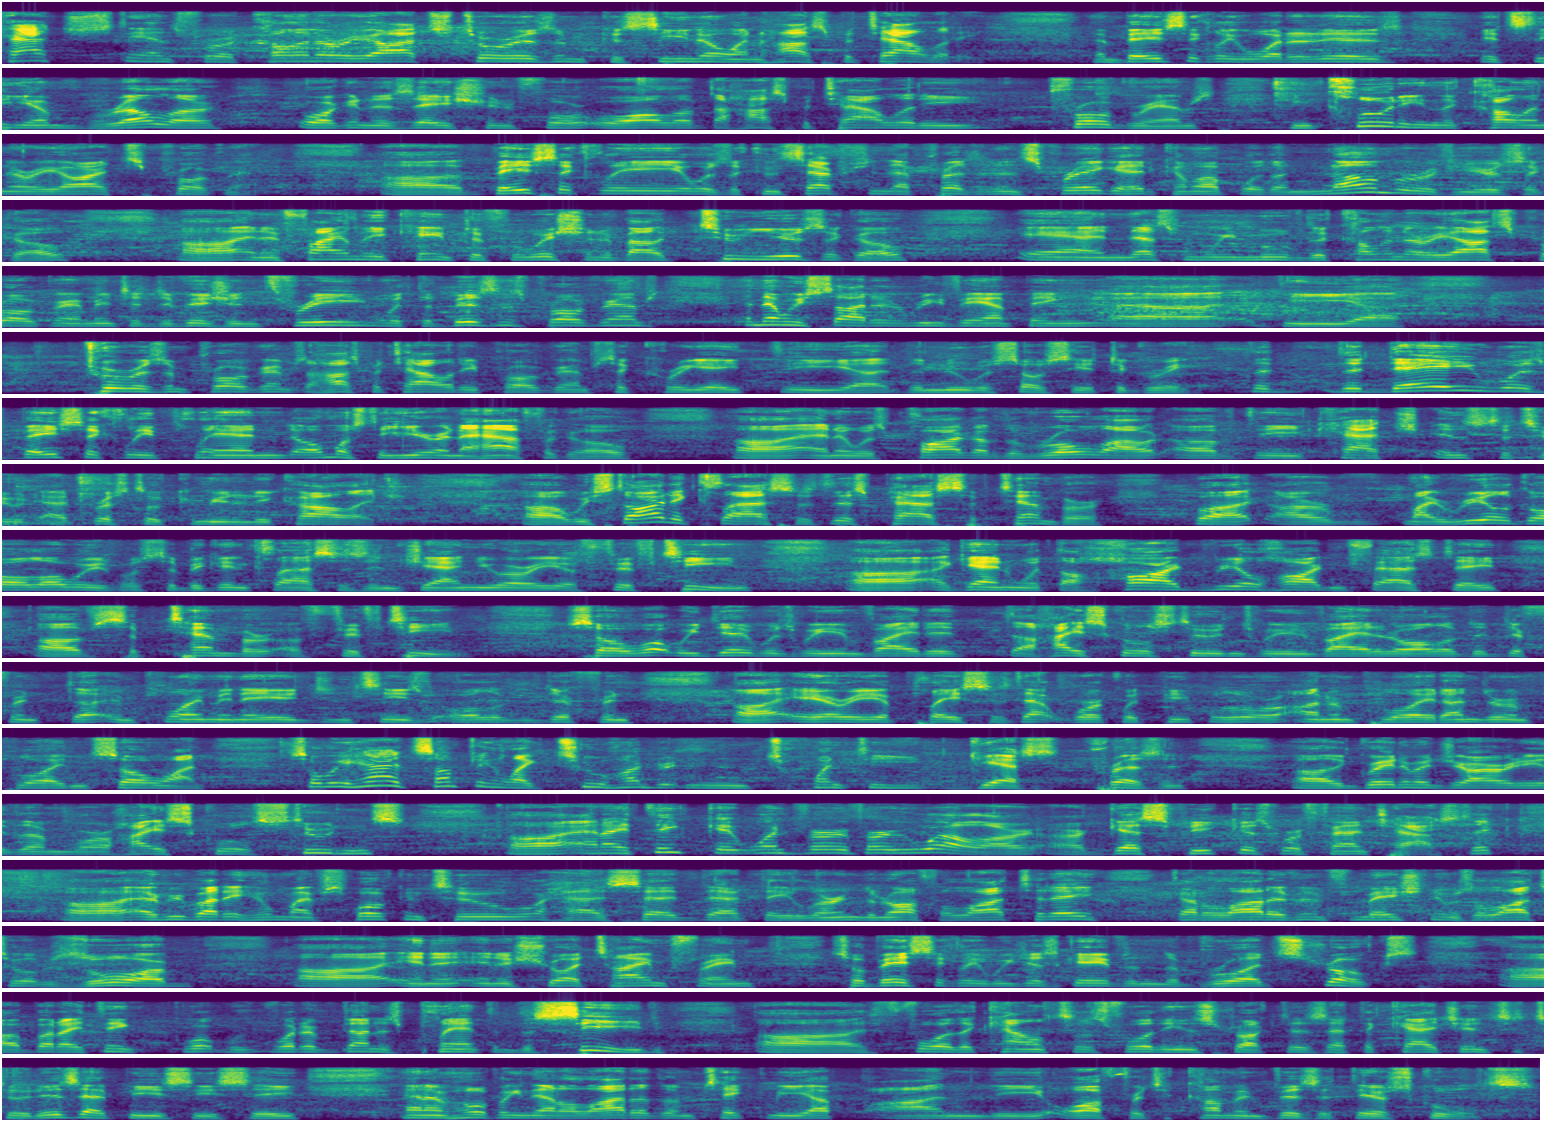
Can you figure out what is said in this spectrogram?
CATCH stands for Culinary Arts, Tourism, Casino, and Hospitality. And basically what it is, it's the umbrella organization for all of the hospitality programs, including the culinary arts program. Uh, basically, it was a conception that President Sprague had come up with a number of years ago, uh, and it finally came to fruition about two years ago, and that's when we moved the culinary arts program into Division Three with the business programs, and then we started revamping uh, the uh, tourism programs, the hospitality programs to create the, uh, the new associate degree. The, the day was basically planned almost a year and a half ago, uh, and it was part of the rollout of the CATCH Institute at Bristol Community College. Uh, we started classes this past September, but our, my real goal always was to begin classes in January of 15, uh, again with the hard, real hard and fast date of September of 15. So what we did was we invited the high school students, we invited all of the different uh, employment agencies, all of the different uh, area places that work with people who are unemployed, underemployed, and so on. So we had something like 220 guests present. Uh, the greater majority of them were high school students, uh, and I think it went very, very well. Our, our guest speakers were fantastic. Uh, everybody whom I've spoken to has said that they learned an awful lot today, got a lot of information, it was a lot to absorb uh, in, a, in a short time frame. So basically we just gave them the broad strokes. Uh, but I think what, we, what I've done is planted the seed uh, for the counselors, for the instructors at the CATCH Institute is at BCC, and I'm hoping that a lot of them take me up on the offer to come and visit their schools.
